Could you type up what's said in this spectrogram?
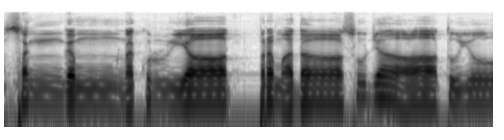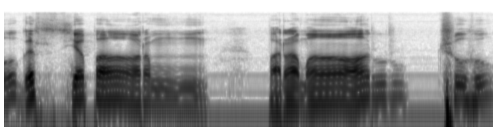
सङ्गम् न कुर्यात्प्रमदासु जातु योगस्य पारम् परमारुरुक्षुः।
